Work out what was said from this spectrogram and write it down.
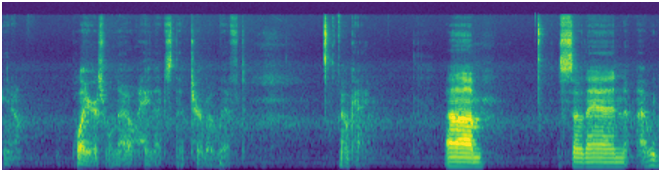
you know, players will know, hey, that's the turbo lift. Okay. Um, so then I would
